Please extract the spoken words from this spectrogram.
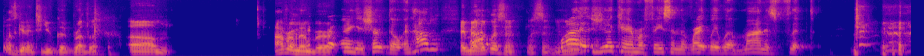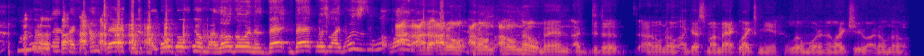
But let's get into you, good brother. Um I remember wearing your shirt though. And how do hey man, why- look, listen, listen. You why know? is your camera facing the right way where mine is flipped? You know what I'm saying? Like I'm backwards. My logo, yo, my logo in his back backwards. Like, what's what? Why am I, I, I don't I don't I don't know, man. I did a, I don't know. I guess my Mac likes me a little more than it likes you. I don't know.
